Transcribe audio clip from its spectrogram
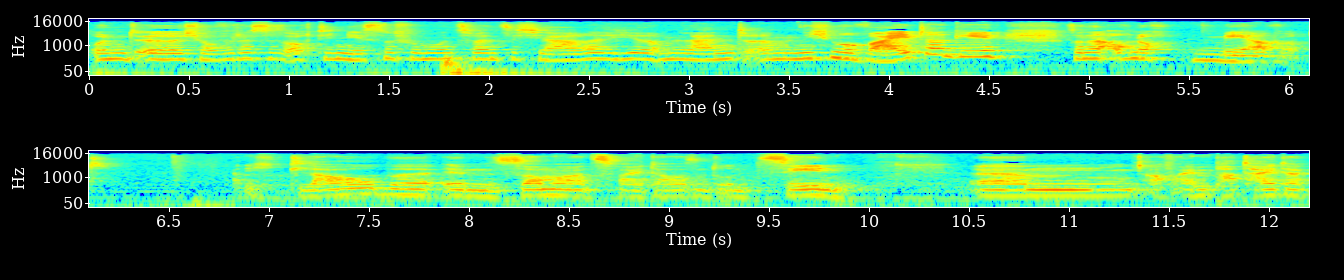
Und äh, ich hoffe, dass es auch die nächsten 25 Jahre hier im Land ähm, nicht nur weitergeht, sondern auch noch mehr wird. Ich glaube im Sommer 2010 ähm, auf einem Parteitag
